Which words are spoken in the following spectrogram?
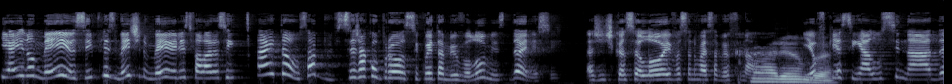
E aí no meio, simplesmente no meio, eles falaram assim: Ah, então, sabe, você já comprou 50 mil volumes? Dane-se. A gente cancelou e você não vai saber o final. Caramba. E eu fiquei assim, alucinada,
